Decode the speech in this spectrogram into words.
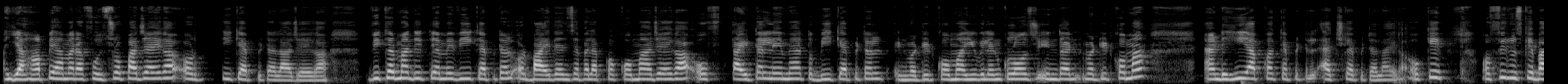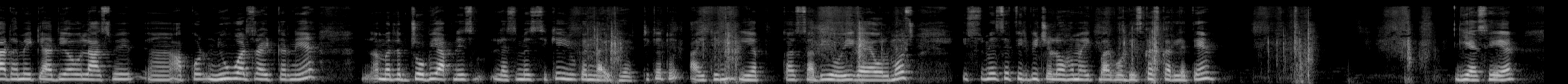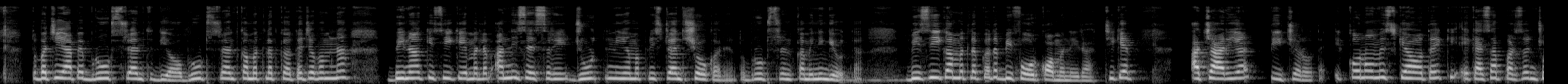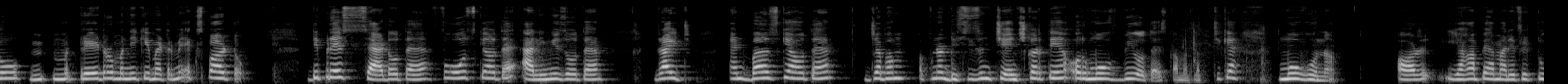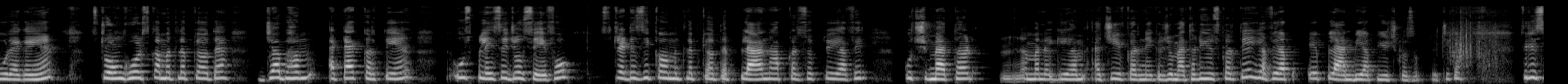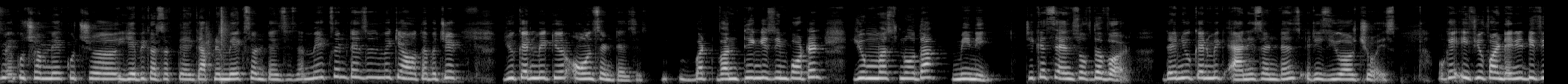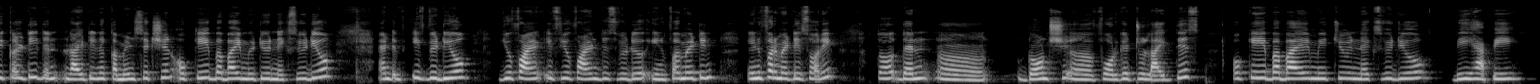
यहाँ पे हमारा फुल स्टॉप आ जाएगा और टी कैपिटल आ जाएगा। विक्रमादित्य में वी कैपिटल और बाय देन से पहले आपका कोमा आ जाएगा। ऑफ़ टाइटल नेम है तो B capital inverted comma you will enclose in the inverted comma and ही आपका कैपिटल एच कैपिटल आएगा ओके और फिर उसके बाद हमें क्या दिया वो लास्ट में आपको न्यू वर्ड्स राइट करने हैं। मतलब जो भी आपने इस लेसन में सीखे यू कैन राइट हेयर ठीक है? तो आई थिंक ये आपका सभी हो ही गया ऑलमोस्ट इसमें से फिर भी चलो, हम एक बार वो डिस्कस कर लेते हैं। यस हेयर तो बच्चे, यहाँ पे ब्रूट स्ट्रेंथ दिया हो। ब्रूट स्ट्रेंथ का मतलब क्या होता है? जब हम ना बिना किसी के मतलब अननेसेसरी ज़रूरत नहीं, हम अपनी स्ट्रेंथ शो कर रहे हैं तो ब्रूट स्ट्रेंथ का मीनिंग ये होता है। बीसी का मतलब क्या होता है? बिफोर कॉमन एरा ठीक है? आचार्य टीचर होता है। इकोनॉमिस्ट क्या होता है? कि एक ऐसा पर्सन जो ट्रेड और मनी के मैटर में एक्सपर्ट हो। डिप्रेस सैड होता है। फोर्स क्या होता है? एनिमीज होता है। राइट? एंड बर्स क्या होता है? जब हम अपना डिसीज़न चेंज करते हैं और मूव भी होता है इसका मतलब ठीक है? मूव होना। और यहाँ पे हमारे फिर टू रह गए हैं। स्ट्रॉन्ग होल्ड्स का मतलब क्या होता है? जब हम अटैक करते हैं, उस प्लेस से जो सेफ़ हो स्ट्रेटेजिक का मतलब क्या होता है? प्लान आप कर सकते हो या फिर कुछ मेथड मतलब कि हम अचीव करने के जो मेथड यूज़ करते हैं या फिर आप एक प्लान भी आप यूज़ कर सकते हो, ठीक है? फिर इसमें कुछ हमने कुछ ये भी कर सकते हैं कि आपने मेक सेंटेंसेज है। मेक सेंटेंसेज में क्या होता है बच्चे? You can make your own sentences but one thing is important you must know the meaning ठीक है? Sense of the word then you can make any sentence it is your choice okay if you find any difficulty then write in the comment section okay bye bye meet you next video and if video you find if you find this video informative informative sorry तो then don't forget to like this okay bye bye meet you in next video. Be happy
